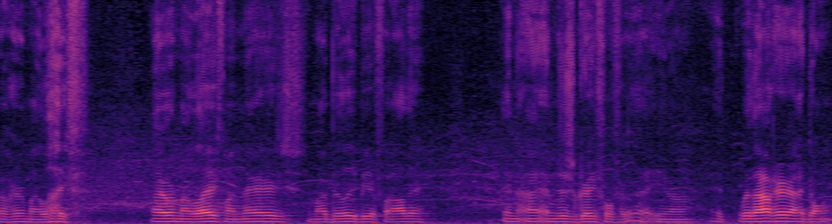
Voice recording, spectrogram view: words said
owe her my life. I owe her my life, my marriage, my ability to be a father. And I, am just grateful for that, you know. It, without her, I don't,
